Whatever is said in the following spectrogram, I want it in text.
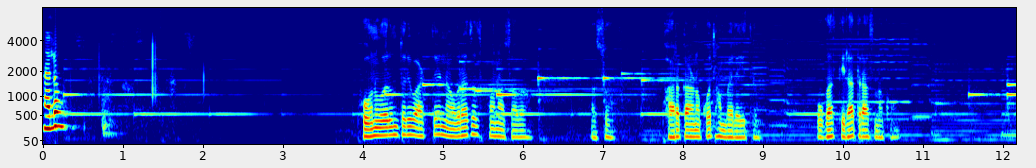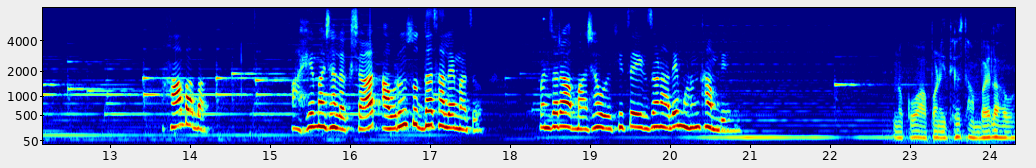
हॅलो? फोनवरून तरी वाटतंय नवऱ्याचाच फोन असावा. असो फार काळ नको थांबायला इथं. उगाच तिला त्रास नको. हां बाबा. आहे माझ्या लक्षात आवरून सुद्धा झालंय माझं. पण जरा माझ्या ओळखीचे एक जण आले म्हणून थांबले मी. नको आपण इथेच थांबायला हवं.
